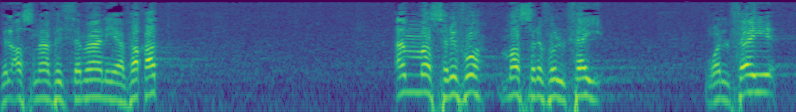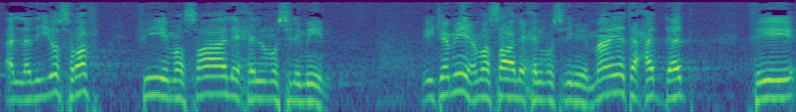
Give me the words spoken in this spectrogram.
في الأصناف الثمانية فقط؟ أم مصرفه مصرف الفيء؟ والفيء الذي يصرف في مصالح المسلمين. في جميع مصالح المسلمين. ما يتحدد في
